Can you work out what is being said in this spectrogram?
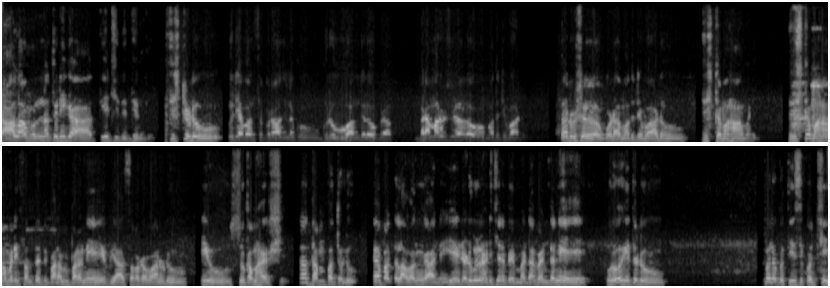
చాలా ఉన్నతునిగా తీర్చిదిద్దింది. వశిష్ఠుడు సూర్యవంశపు రాజులకు గురువు. అందులో బ్ర బ్రహ్మ ఋషులలో మొదటివాడు. ఋషులలో కూడా మొదటివాడు వశిష్ఠ మహామణి వశిష్ఠ మహామణి సంతతి పరంపరనే వ్యాస భగవానుడు మరియు దంపతులు భర్తలు అవంగానే ఏడడుగులు నడిచిన పెంబట వెంటనే పురోహితుడు లోపలకు తీసుకొచ్చి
